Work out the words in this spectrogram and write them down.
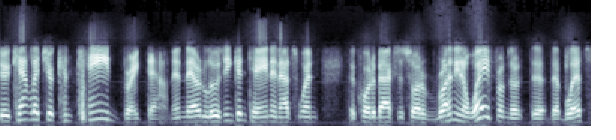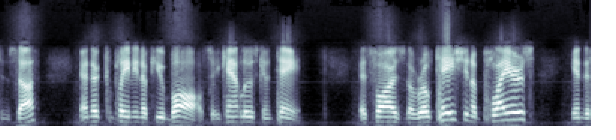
So you can't let your contain break down. And they're losing contain, and that's when the quarterbacks are sort of running away from the, the, the blitz and stuff, and they're completing a few balls. So you can't lose contain. As far as the rotation of players, in the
